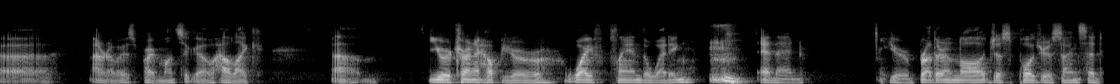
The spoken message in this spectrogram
uh, I don't know, it was probably months ago, how like, um, you were trying to help your wife plan the wedding, and then your brother-in-law just pulled you aside and said,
